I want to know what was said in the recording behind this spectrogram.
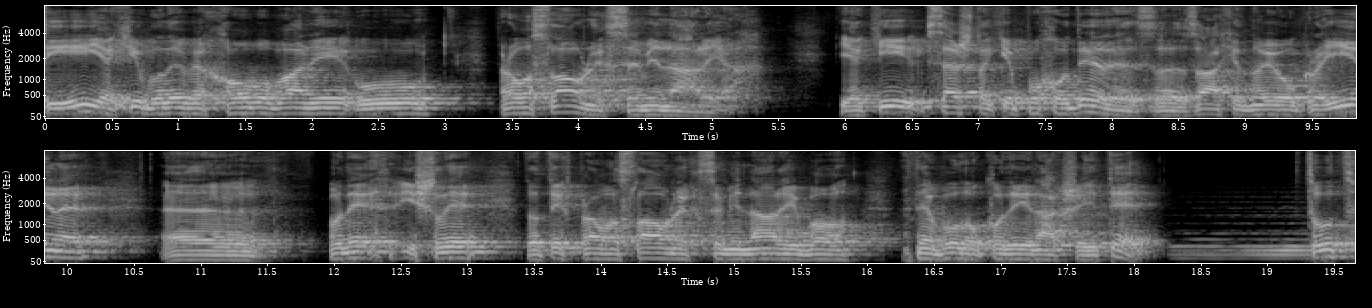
ті, які були виховувані у православних семінаріях, які все ж таки походили з Західної України. Е, Вони йшли до тих православних семінарій, бо не було куди інакше йти. Тут,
